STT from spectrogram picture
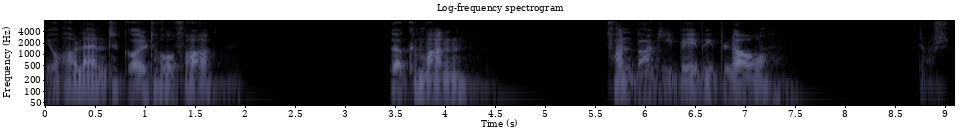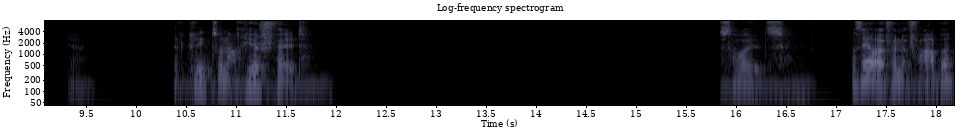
New Holland, Goldhofer, Böckmann, Van Buggy Babyblau. Das, das klingt so nach Hirschfeld. Das Holz. Was nehmen wir für eine Farbe?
